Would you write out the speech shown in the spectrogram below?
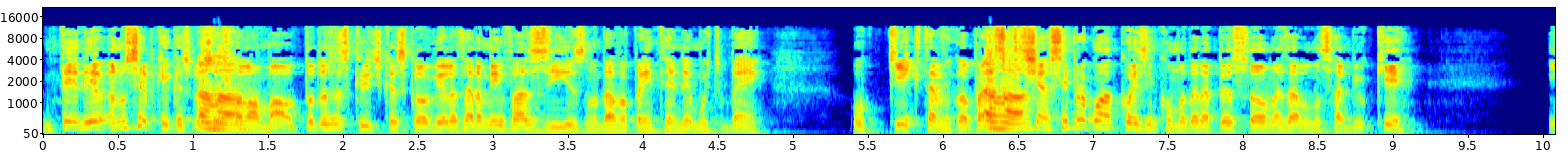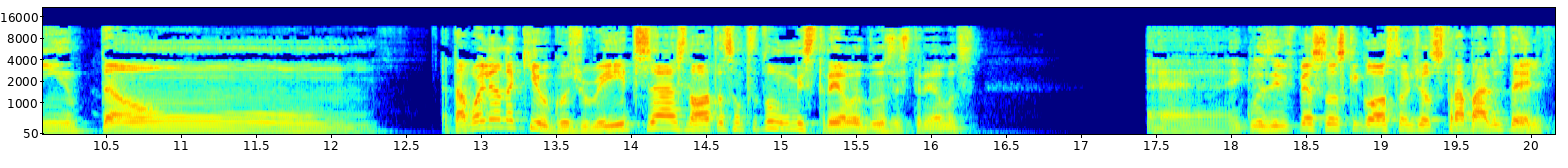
entender. Eu não sei porque que as pessoas Aham. falam mal. Todas as críticas que eu vi, elas eram meio vazias, não dava pra entender muito bem. O que que tava incomodando. Parece Aham. que tinha sempre alguma coisa incomodando a pessoa, mas ela não sabia o que. Então. Eu tava olhando aqui, o Goodreads, as notas são tudo uma estrela, duas estrelas. É, inclusive pessoas que gostam de outros trabalhos dele.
